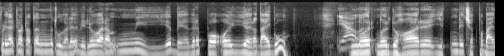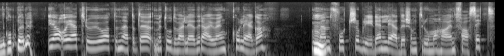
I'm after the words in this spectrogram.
Fordi det er klart at en metodeveileder vil jo være mye bedre på å gjøre deg god. Ja, og, Når, når du har gitt den litt kjøtt på beinet kontinuerlig. ja, og jeg tror jo at nettopp det, metodeveileder er jo en kollega. Mm. Men fort så blir det en leder som tror må ha en fasit.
